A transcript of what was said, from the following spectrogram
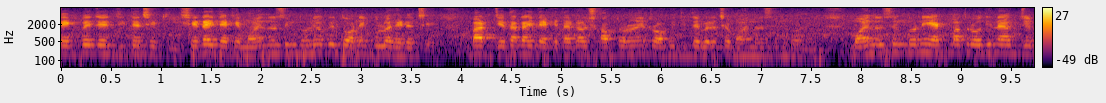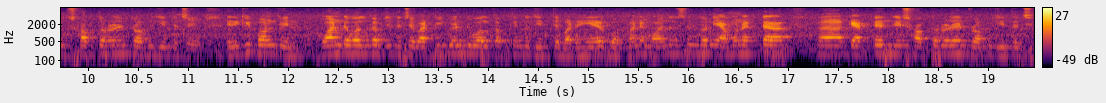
দেখবে যে জিতেছে কি, সেটাই দেখে। মহেন্দ্র সিং ধোনিও কিন্তু অনেকগুলো হেরেছে বাট জেতাটাই দেখে। তার কারণ সব ধরনের ট্রফি জিতে পেরেছে মহেন্দ্র সিং ধোনি। মহেন্দ্র সিং ধোনি একমাত্র অধিনায়ক যে সব ধরনের ট্রফি জিতেছে। Ricky Ponting one day World Cup জিতেছে বা টি টোয়েন্টি ওয়ার্ল্ড কাপ কিন্তু জিততে পারেনি। এরকম মানে মহেন্দ্র সিং ধোনি এমন একটা ক্যাপ্টেন যে সব ধরনের ট্রফি জিতেছে।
